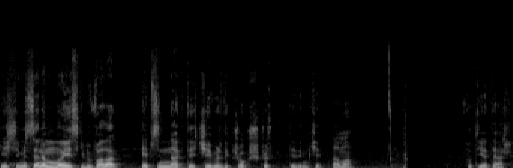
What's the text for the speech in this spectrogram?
geçtiğimiz sene Mayıs gibi falan hepsini nakde çevirdik çok şükür. Dedim ki tamam. Fut yeter.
